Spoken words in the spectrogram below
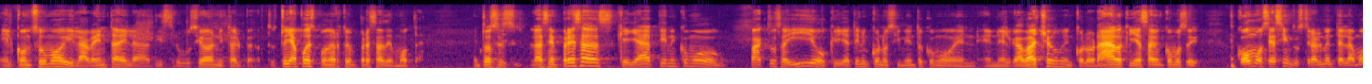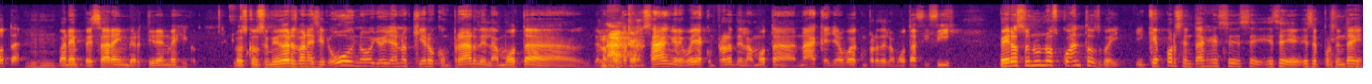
El consumo y la venta y la distribución y todo el pedo. Tú ya puedes poner tu empresa de mota. Entonces, las empresas que ya tienen como pactos ahí o que ya tienen conocimiento como en, en el Gabacho, en Colorado, que ya saben cómo se, cómo se hace industrialmente la mota, van a empezar a invertir en México. Los consumidores van a decir, uy, no, yo ya no quiero comprar de la mota, de la Naca. mota con sangre, voy a comprar de la mota naca, ya no voy a comprar de la mota fifi. Pero son unos cuantos, güey. ¿Y qué porcentaje es ese, ese, ese porcentaje?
